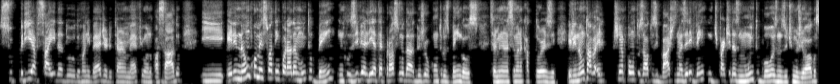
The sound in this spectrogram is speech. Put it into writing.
suprir a saída do, do Honey Badger, do Terran Matthew, ano passado. E ele não começou a temporada muito bem, inclusive ali até próximo da, do jogo contra os Bengals, se não me engano, na semana 14. Ele não tava. Ele tinha pontos altos e baixos, mas ele vem de partidas muito boas nos últimos jogos.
